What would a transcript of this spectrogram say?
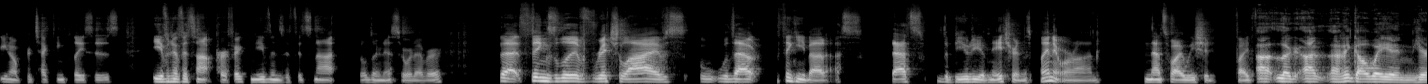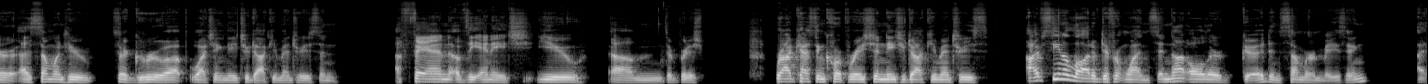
you know protecting places, even if it's not perfect, and even if it's not wilderness or whatever. That things live rich lives without thinking about us. That's the beauty of nature and this planet we're on, and that's why we should fight. Uh, look, I, I think I'll weigh in here as someone who sort of grew up watching nature documentaries and a fan of the NHU, um, the British Broadcasting Corporation nature documentaries. I've seen a lot of different ones, and not all are good, and some are amazing. Uh,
